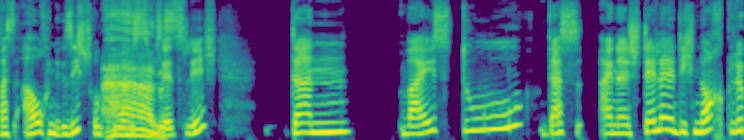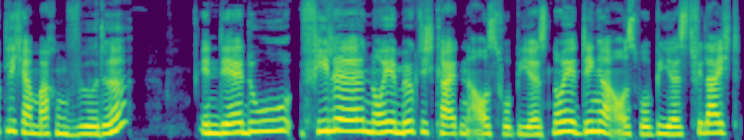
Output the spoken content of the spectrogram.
was auch eine Gesichtsstruktur ah, ist zusätzlich, dann weißt du, dass eine Stelle dich noch glücklicher machen würde, in der du viele neue Möglichkeiten ausprobierst, neue Dinge ausprobierst, vielleicht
